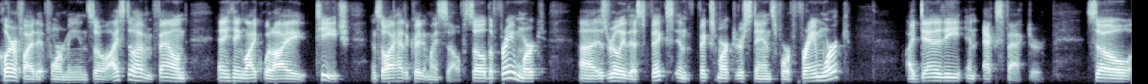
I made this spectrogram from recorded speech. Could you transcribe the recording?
clarified it for me. And so I still haven't found anything like what I teach. And so I had to create it myself. So the framework uh, is really this. Fix and fix marketer stands for framework identity and x factor. So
